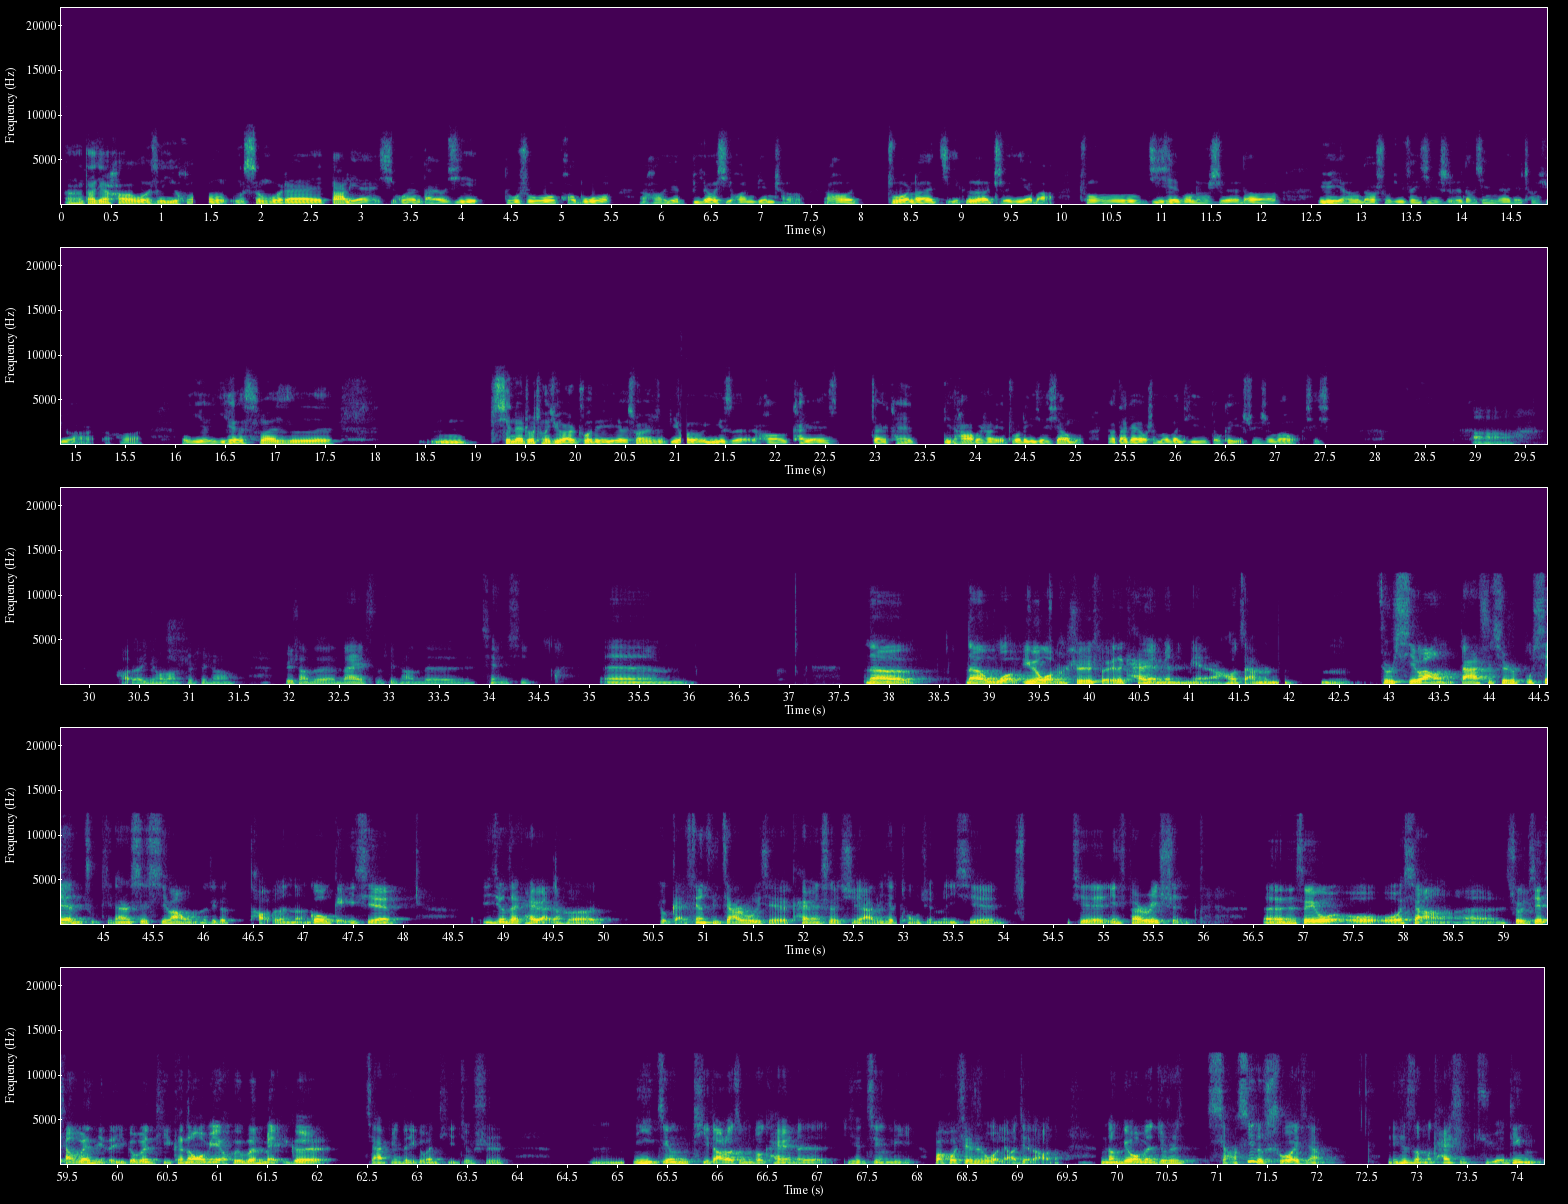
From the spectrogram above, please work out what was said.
啊，大家好，我是易红，我生活在大连，喜欢打游戏、读书、跑步，然后也比较喜欢编程，然后做了几个职业吧，从机械工程师到运营，到数据分析师，到现在的程序员，然后也也算是，嗯，现在做程序员做的也算是比较有意思，然后开源在开 GitHub 上也做了一些项目，然后大家有什么问题都可以随时问我，谢谢。啊，好的，一红老师非常非常的 nice，非常的谦虚。嗯，那那我因为我们是所谓的开源面对面，然后咱们嗯，就是希望大家是其实不限主题，但是是希望我们的这个讨论能够给一些已经在开源的和就感兴趣加入一些开源社区啊的一些同学们一些一些 inspiration。嗯，所以我我我想，呃，首先想问你的一个问题，可能我们也会问每一个嘉宾的一个问题，就是，嗯，你已经提到了这么多开源的一些经历，包括其实是我了解到的，能给我们就是详细的说一下，你是怎么开始决定，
